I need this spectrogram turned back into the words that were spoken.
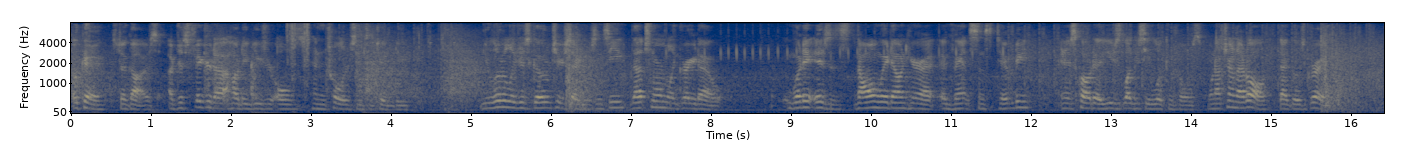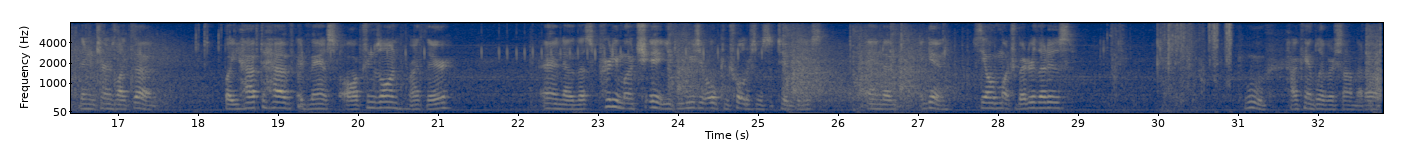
Okay, so guys, I just figured out how to use your old controller sensitivity. You literally just go to your settings and see, that's normally grayed out. What it is, is all the way down here at advanced sensitivity, and it's called uh, use legacy look controls. When I turn that off, that goes gray. Then it turns like that. But you have to have advanced options on right there. And uh, that's pretty much it. You can use your old controller sensitivities. And uh, again, see how much better that is? Ooh, I can't believe I found that out.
